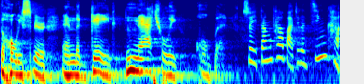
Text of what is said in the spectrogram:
the Holy Spirit, and the gate naturally opened. 所以当他把这个金卡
